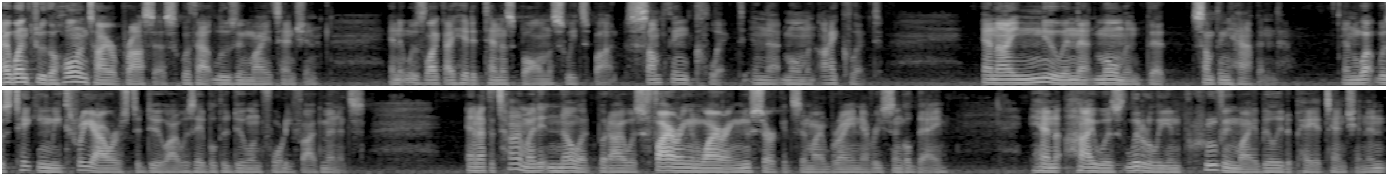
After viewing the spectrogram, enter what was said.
I went through the whole entire process without losing my attention and it was like I hit a tennis ball in the sweet spot. Something clicked in that moment. I clicked. And I knew in that moment that something happened. And what was taking me three hours to do, I was able to do in 45 minutes. And at the time, I didn't know it, but I was firing and wiring new circuits in my brain every single day. And I was literally improving my ability to pay attention. And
